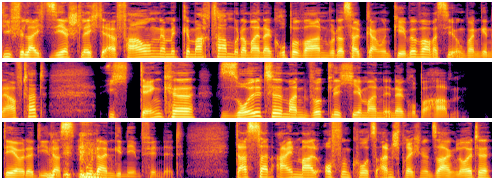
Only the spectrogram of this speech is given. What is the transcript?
die vielleicht sehr schlechte Erfahrungen damit gemacht haben oder meiner Gruppe waren, wo das halt gang und gäbe war, was sie irgendwann genervt hat. Ich denke, sollte man wirklich jemanden in der Gruppe haben, der oder die das unangenehm findet, das dann einmal offen kurz ansprechen und sagen, Leute,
